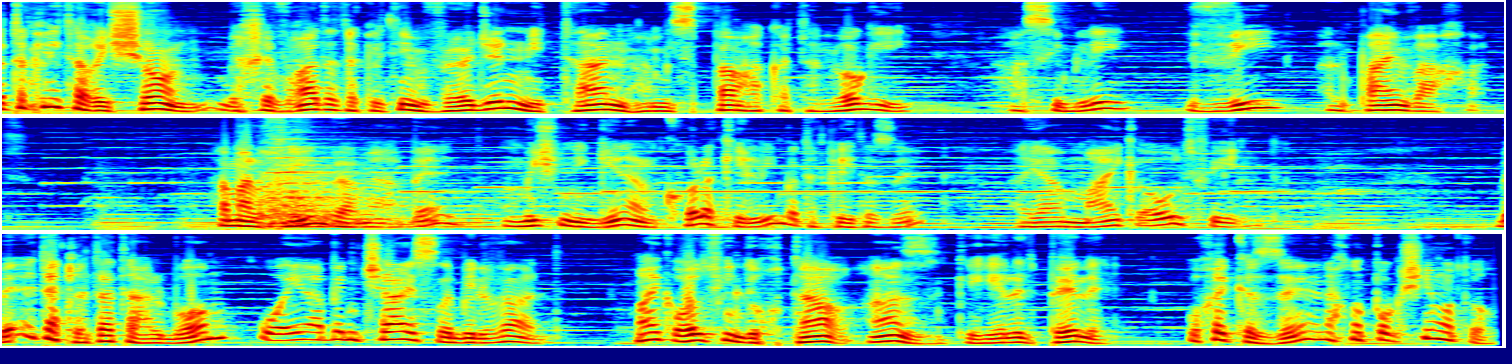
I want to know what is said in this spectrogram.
לתקליט הראשון בחברת התקליטים Virgin ניתן המספר הקטלוגי הסמלי V2001. המלחין והמעבד ומי שניגן על כל הכלים בתקליט הזה היה מייק אולדפילד. בעת הקלטת האלבום הוא היה בן 19 בלבד. מייק אולדפילד הוכתר אז כילד פלא, וככזה אנחנו פוגשים אותו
